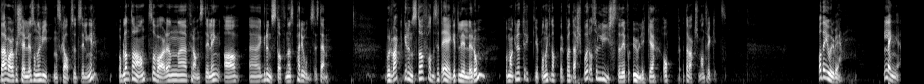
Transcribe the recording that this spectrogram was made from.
Der var det forskjellige sånne vitenskapsutstillinger. og Blant annet så var det en uh, framstilling av uh, grunnstoffenes periodesystem. Hvor hvert grunnstoff hadde sitt eget lille rom, hvor man kunne trykke på noen knapper på et dashbord, og så lyste de for ulike opp etter hvert som man trykket. Og det gjorde vi. Lenge.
